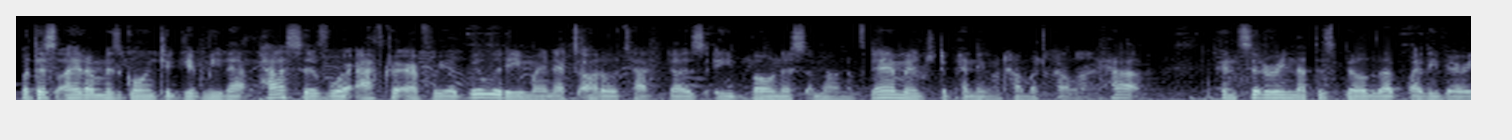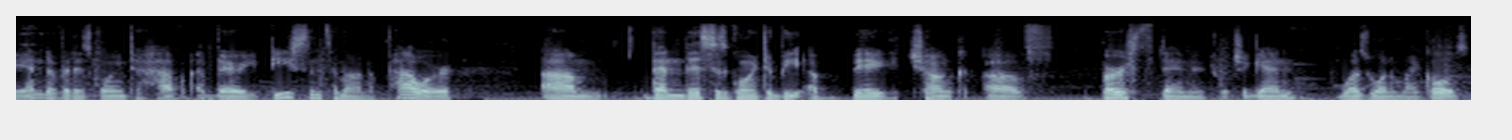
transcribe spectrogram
but this item is going to give me that passive where after every ability my next auto attack does a bonus amount of damage depending on how much power I have. Considering that this build that by the very end of it is going to have a very decent amount of power, um, then this is going to be a big chunk of burst damage, which again was one of my goals.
